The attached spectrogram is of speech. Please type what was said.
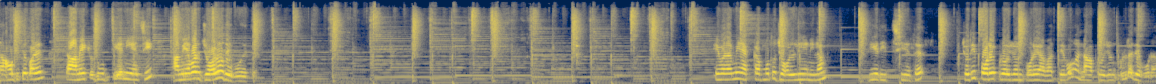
নাও দিতে পারেন। তা আমি একটু দুধ দিয়ে নিয়েছি, আমি আবার জলও দেবো এতে। এবার আমি এক কাপ মতো জল নিয়ে নিলাম, দিয়ে দিচ্ছি এতে। যদি পরে প্রয়োজন পড়ে আবার দেবো না প্রয়োজন পড়লে দেবো না।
